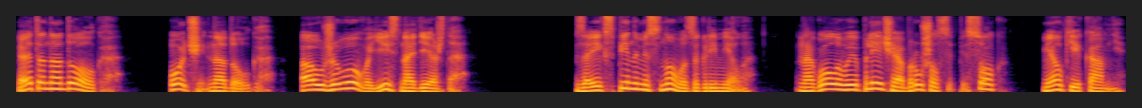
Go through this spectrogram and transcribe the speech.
Это надолго. Очень надолго. А у живого есть надежда. За их спинами снова загремело. На головы и плечи обрушился песок, мелкие камни.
